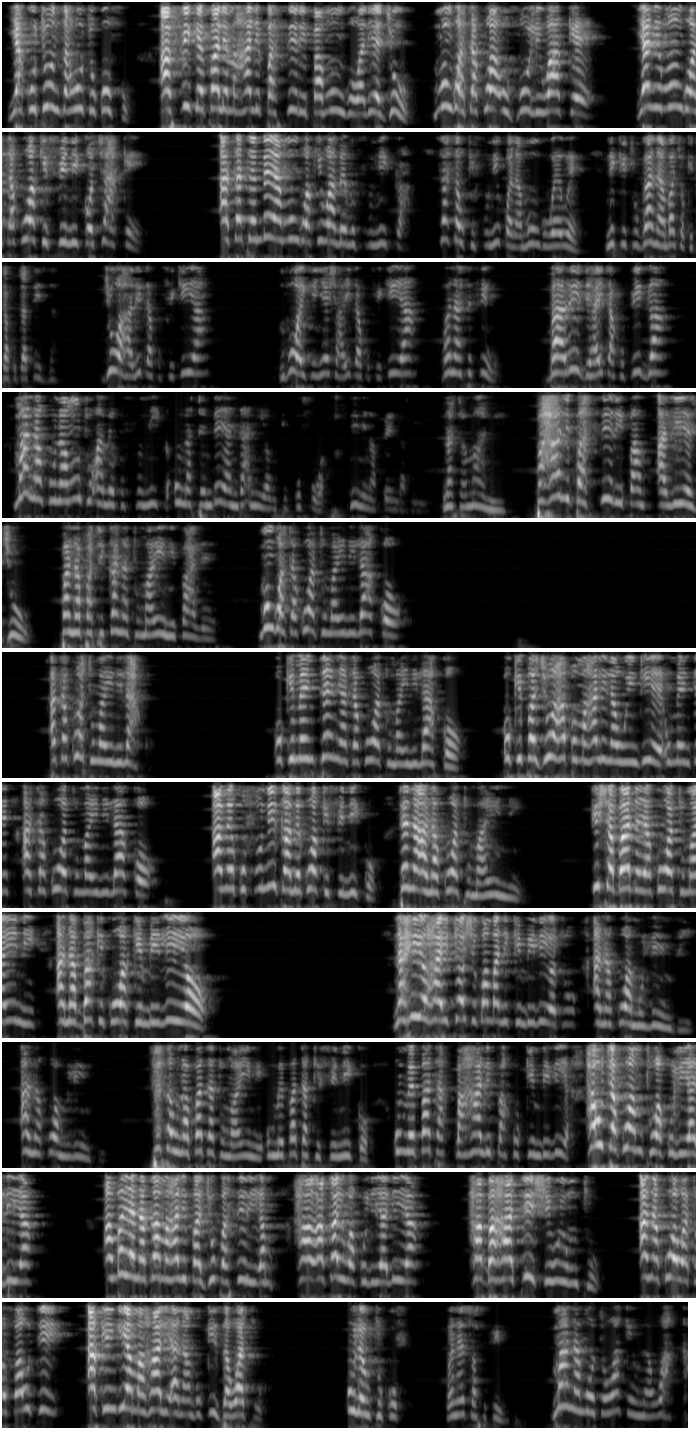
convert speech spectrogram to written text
ya kutunza huu tukufu afike pale mahali pasiri pa mungu waliye juu mungu atakuwa uvuli wake yaani mungu atakuwa kifiniko chake. Atatembea mungu akiwa amemfunika. Sasa ukifunikwa na mungu wewe ni kitu gani ambacho kitakutatiza? Jua halitakufikia mvua ikinyesha haitakufikia. Bwana asifiwe. Baridi haitakupiga. Maana kuna mtu amekufunika. Unatembea ndani ya utukufu wa mimi napenda hii. Natamani. Pahali pasiri pa aliye juu panapatikana tumaini pale. Mungu atakuwa tumaini lako. Atakuwa tumaini lako. Ukimenteni atakuwa tumaini lako. Ukipajua hapo mahali na uingie umente atakuwa tumaini lako. Amekufunika amekuwa kifiniko tena anakuwa tumaini. Kisha baada ya kuwa tumaini anabaki kuwa kimbilio na hiyo haitoshi kwamba ni kimbilio tu anakuwa mlinzi anakuwa mlinzi. Sasa unapata tumaini umepata kifiniko umepata mahali pa kukimbilia. Hautakuwa mtu wa kulialia. Ambaye anakaa mahali pa juu pasiri hakai wa kulialia. Habahatishi huyu mtu. Anakuwa wa tofauti. Akiingia mahali anaambukiza watu. Ule utukufu. Bwana yesu asifiwe maana moto wake unawaka.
